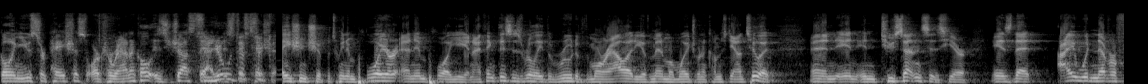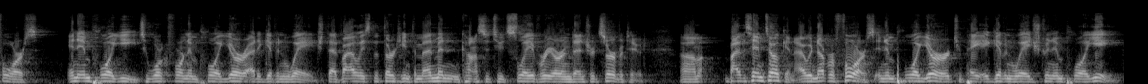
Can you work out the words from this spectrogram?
going usurpacious or tyrannical, is just that. you're It is just fictitious. relationship between employer and employee. And I think this is really the root of the morality of minimum wage when it comes down to it. And in, in two sentences here, is that I would never force an employee to work for an employer at a given wage. That violates the 13th Amendment and constitutes slavery or indentured servitude. Um, by the same token, I would never force an employer to pay a given wage to an employee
